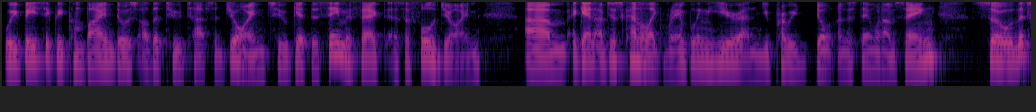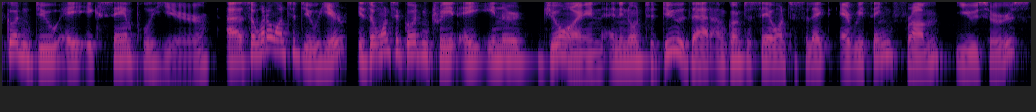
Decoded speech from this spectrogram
we basically combine those other two types of join to get the same effect as a full join. Um, again, I'm just kind of like rambling here and you probably don't understand what I'm saying. So let's go ahead and do a example here. Uh, so what I want to do here is I want to go ahead and create a inner join. And in order to do that, I'm going to say I want to select everything from users.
